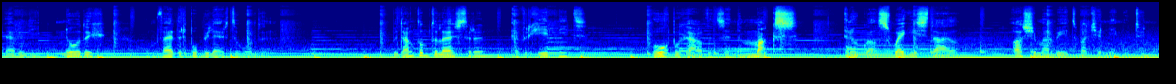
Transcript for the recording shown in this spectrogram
We hebben die nodig om verder populair te worden. Bedankt om te luisteren en vergeet niet, hoogbegaafden zijn de max en ook wel swaggy style als je maar weet wat je ermee moet doen.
